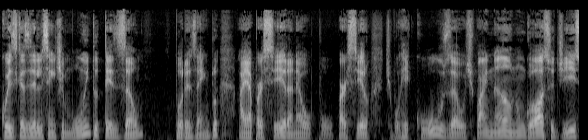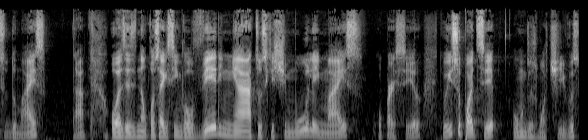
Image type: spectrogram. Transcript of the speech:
coisas que às vezes ele sente muito tesão, por exemplo, aí a parceira, né, o, o parceiro, tipo, recusa, ou tipo, ai, não, não gosto disso, tudo mais, tá? Ou às vezes não consegue se envolver em atos que estimulem mais o parceiro. Então isso pode ser um dos motivos.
